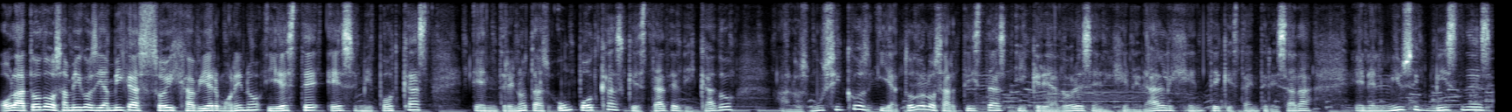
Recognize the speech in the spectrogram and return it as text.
Hola a todos amigos y amigas, soy Javier Moreno y este es mi podcast Entre Notas, un podcast que está dedicado a los músicos y a todos los artistas y creadores en general, gente que está interesada en el music business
